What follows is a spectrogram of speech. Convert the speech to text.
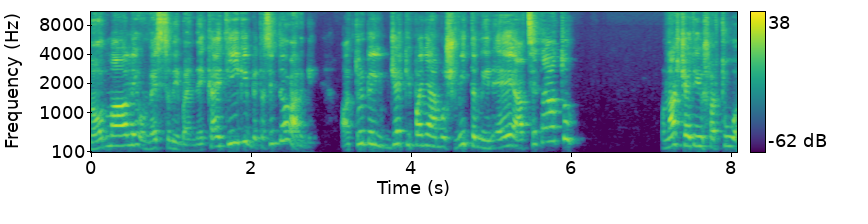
normāli un veselībai nekaitīgi, bet tas ir dārgi. Tur bija džeki paņēmuši vitamīnu E acetātu un atšķaidījuši ar to.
